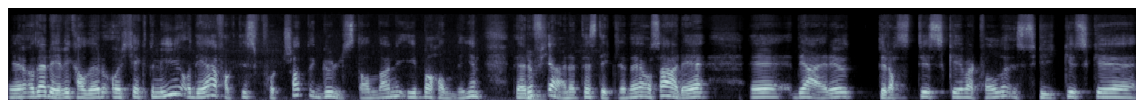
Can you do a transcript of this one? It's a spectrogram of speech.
Eh, og Det er det vi kaller orkjektomi, og det er faktisk fortsatt gullstandarden i behandlingen. Det er å mm. fjerne testiklene. Og så er det, eh, det er jo drastisk, i hvert fall psykisk eh,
